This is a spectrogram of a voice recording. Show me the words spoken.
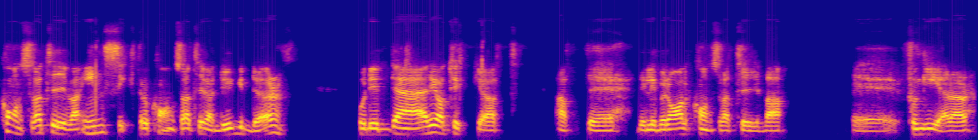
konservativa insikter och konservativa dygder. Och det är där jag tycker att att eh, det liberalkonservativa eh, fungerar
